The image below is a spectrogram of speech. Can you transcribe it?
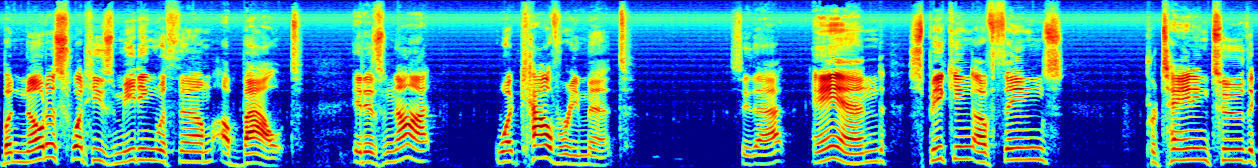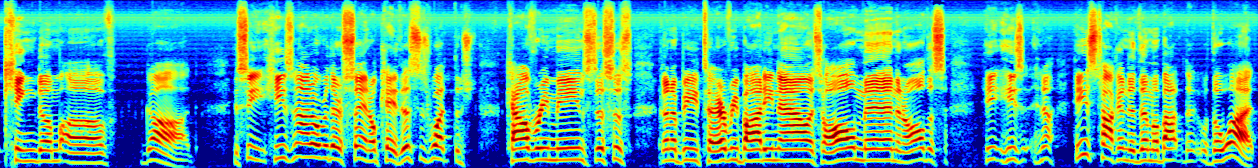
But notice what he's meeting with them about. It is not what Calvary meant. See that? And speaking of things pertaining to the kingdom of God. You see, he's not over there saying, okay, this is what the Calvary means. This is going to be to everybody now. It's all men and all this. He, he's, no, he's talking to them about the, the what?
